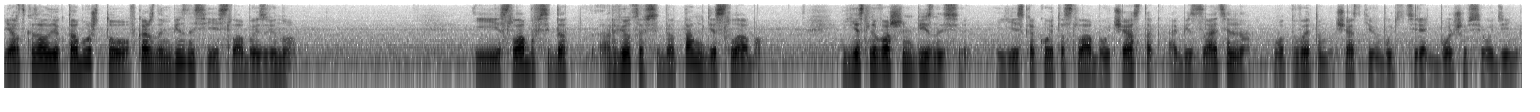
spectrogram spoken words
Я рассказал ее к тому, что в каждом бизнесе есть слабое звено. И слабо всегда рвется всегда там, где слабо. Если в вашем бизнесе есть какой-то слабый участок, обязательно вот в этом участке вы будете терять больше всего денег.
